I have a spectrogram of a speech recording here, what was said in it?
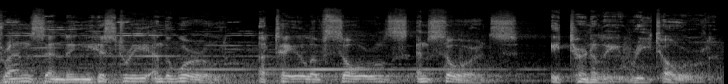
Transcending history and the world, a tale of souls and swords, eternally retold.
